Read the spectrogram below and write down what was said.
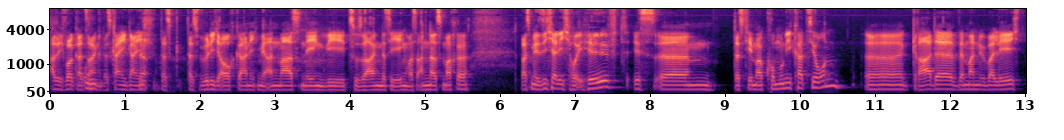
also ich wollte gerade sagen, das kann ich gar nicht, das, das würde ich auch gar nicht mehr anmaßen, irgendwie zu sagen, dass ich irgendwas anders mache. Was mir sicherlich hilft, ist ähm, das Thema Kommunikation. Äh, Gerade wenn man überlegt,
